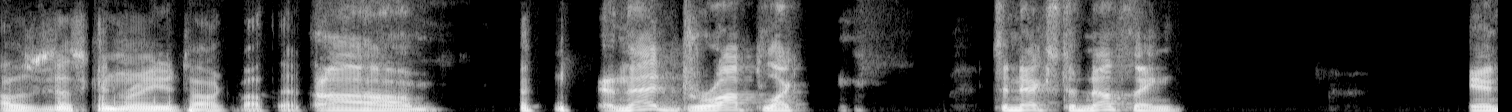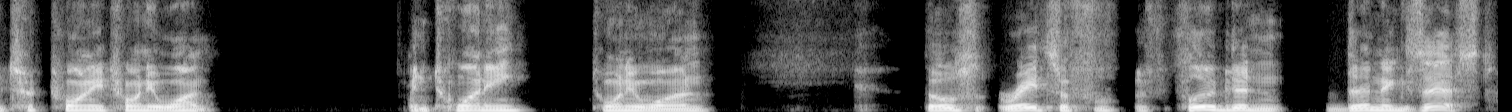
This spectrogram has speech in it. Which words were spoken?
I was just getting ready to talk about that. Um, and that dropped like to next to nothing in t- 2021. In 2021, those rates of f- flu didn't didn't exist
